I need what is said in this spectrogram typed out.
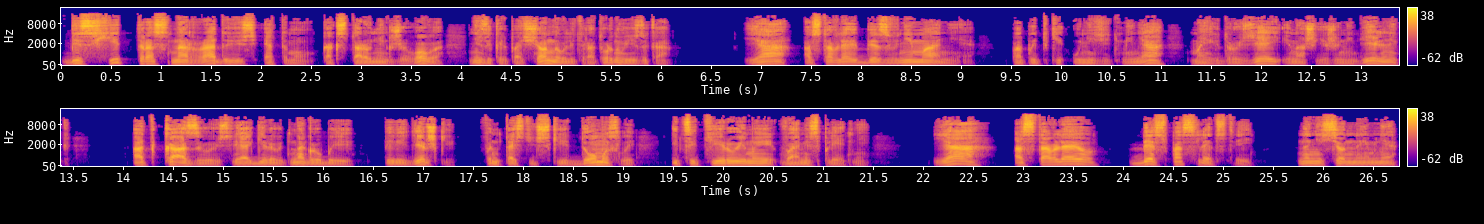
бесхитростно радуюсь этому, как сторонник живого, незакрепощенного литературного языка. Я оставляю без внимания попытки унизить меня, моих друзей и наш еженедельник, отказываюсь реагировать на грубые передержки, фантастические домыслы и цитируемые вами сплетни. Я оставляю без последствий нанесенные мне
